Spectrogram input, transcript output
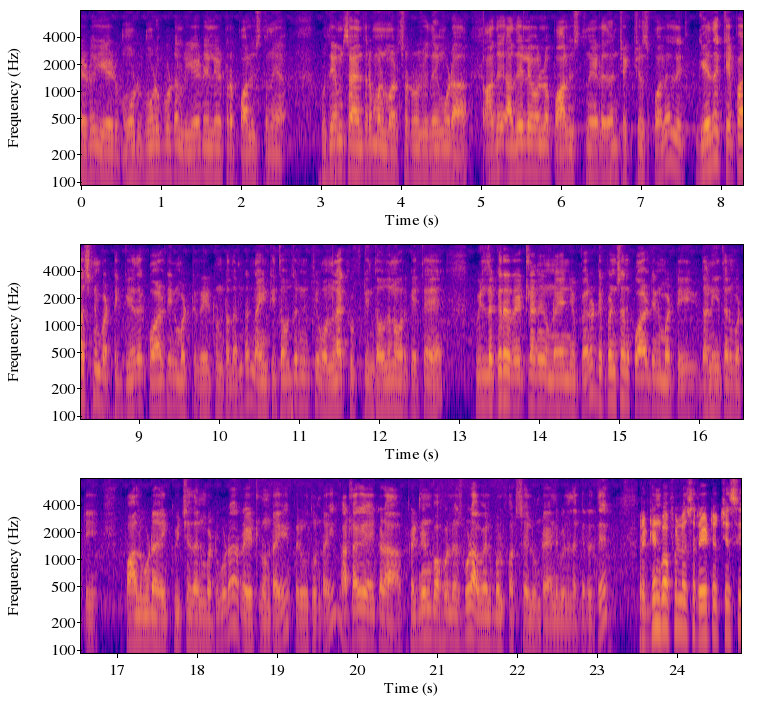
ఏడు ఏడు మూడు మూడు పూటలు ఏడే లీటర్ పాలు ఇస్తున్నాయా ఉదయం సాయంత్రం మనం మరుసటి రోజు ఉదయం కూడా అదే అదే లెవెల్లో పాలు ఇస్తున్నాయి లేదని చెక్ చేసుకోవాలి గేదె కెపాసిటీని బట్టి గేదె క్వాలిటీని బట్టి రేట్ ఉంటుందంట నైంటీ థౌసండ్ నుంచి వన్ ల్యాక్ ఫిఫ్టీన్ థౌసండ్ వరకు అయితే వీళ్ళ దగ్గర రేట్లు అనేవి ఉన్నాయని చెప్పారు డిపెండ్స్ ఆన్ క్వాలిటీని బట్టి దాని ఈతని బట్టి పాలు కూడా ఎక్కువ ఇచ్చేదాన్ని బట్టి కూడా రేట్లు ఉంటాయి పెరుగుతుంటాయి అట్లాగే ఇక్కడ ప్రెగ్నెంట్ బఫెలోస్ కూడా అవైలబుల్ ఫర్ సేల్ ఉంటాయండి వీళ్ళ దగ్గర అయితే ప్రెగ్నెంట్ బఫిలోస్ రేట్ వచ్చేసి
